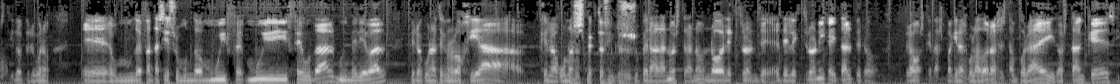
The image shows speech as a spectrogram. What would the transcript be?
estilo, pero bueno, eh, un mundo de fantasía es un mundo muy, muy feudal, muy medieval, pero con una tecnología que en algunos aspectos incluso supera a la nuestra, ¿no? No de, electrónica y tal, pero, pero, vamos, que las máquinas voladoras están por ahí, y los tanques, y,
